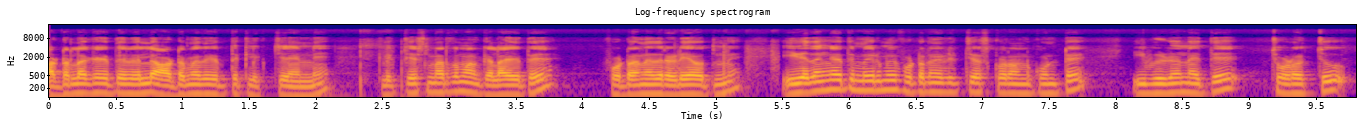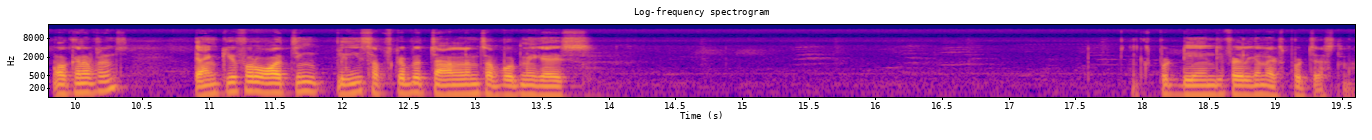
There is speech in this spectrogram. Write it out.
ఆటోలోకి అయితే వెళ్ళి ఆటో మీద అయితే క్లిక్ చేయండి. క్లిక్ చేసిన తర్వాత మనకి ఎలా అయితే ఫోటో అనేది రెడీ అవుతుంది. ఈ విధంగా అయితే మీరు మీ ఫోటోని ఎడిట్ చేసుకోవాలనుకుంటే ఈ వీడియోని అయితే చూడొచ్చు. ఓకేనా friends? Thank you for watching please subscribe the channel and support me guys export DNG file కింద ఎక్స్పోర్ట్ చేస్తున్నా.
